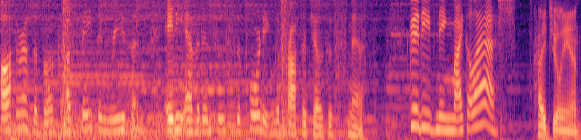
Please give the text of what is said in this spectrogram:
author of the book of Faith and Reason 80 Evidences Supporting the Prophet Joseph Smith. Good evening, Michael Ash. Hi, Julianne.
